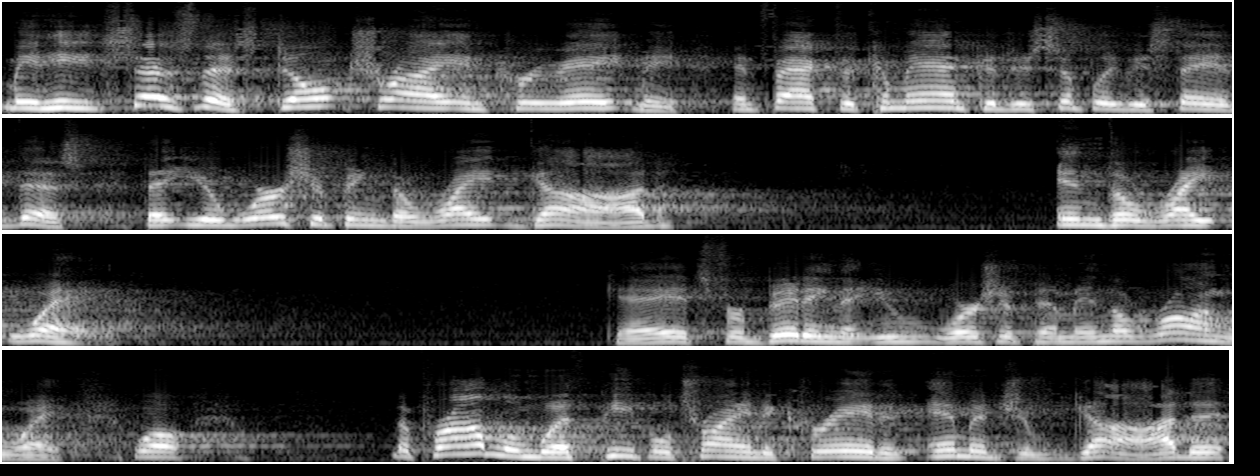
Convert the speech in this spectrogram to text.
I mean, he says this don't try and create me. In fact, the command could just simply be stated this that you're worshiping the right God in the right way. Okay, it's forbidding that you worship him in the wrong way. Well, the problem with people trying to create an image of God,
